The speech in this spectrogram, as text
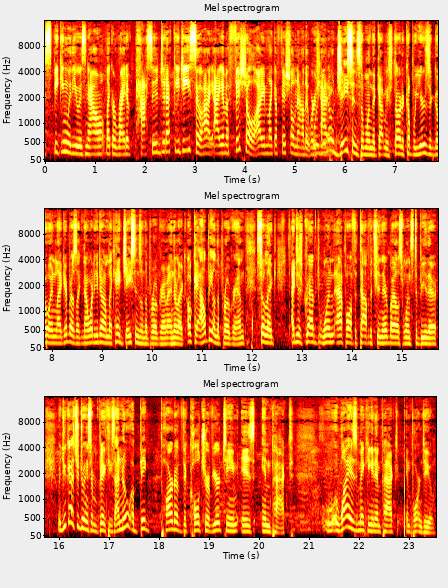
speaking with you is now like a rite of passage at FPG. So I, I am official. I am like official now that we're well, chatting. You know, Jason's the one that got me started a couple years ago, and like everybody's like, "Now what are you doing?" I'm like, "Hey, Jason's on the program," and they're like, "Okay, I'll be on the program." So like, I just grabbed one apple off the top of the tree, and everybody else wants to be there. But you guys are doing some big things. I know a big part of the culture of your team is impact. Why is making an impact important to you?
